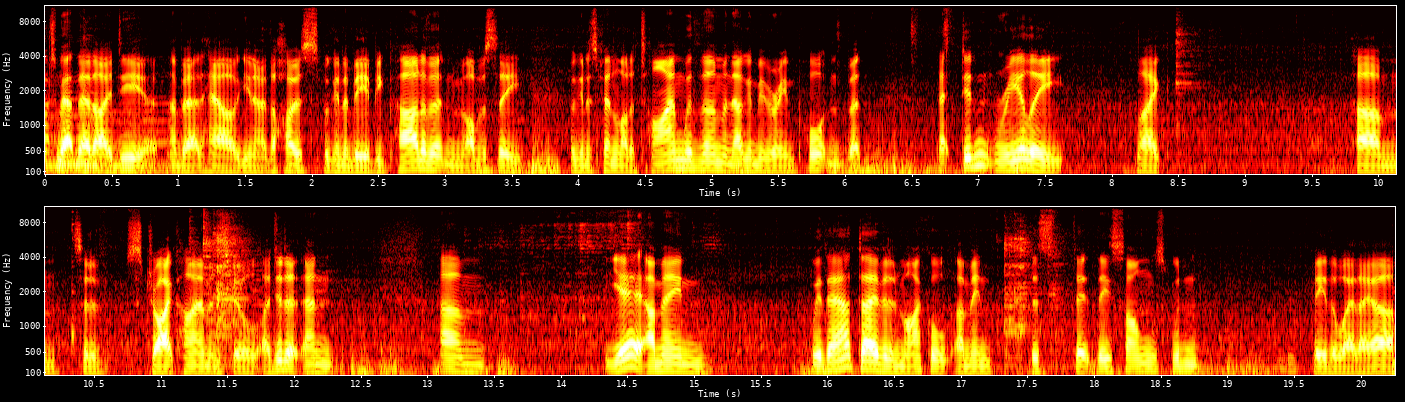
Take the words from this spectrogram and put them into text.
Talked about that idea about how, you know, the hosts were going to be a big part of it and obviously we're going to spend a lot of time with them and they're going to be very important, but that didn't really, like, um, sort of strike home until I did it. And um, yeah, I mean, without David and Michael, I mean, this, th these songs wouldn't be the way they are.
